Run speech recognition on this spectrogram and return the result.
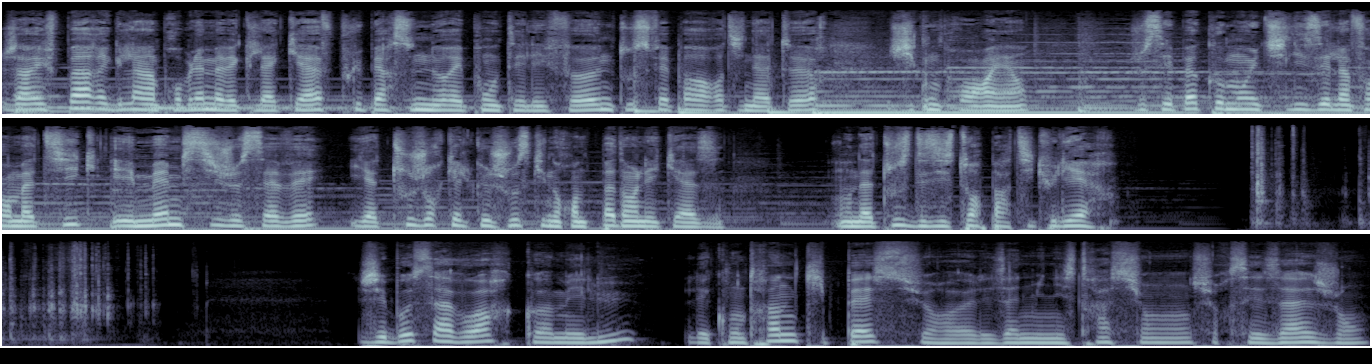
J'arrive pas à régler un problème avec la cave, plus personne ne répond au téléphone, tout se fait par ordinateur, j'y comprends rien. Je sais pas comment utiliser l'informatique, et même si je savais, il y a toujours quelque chose qui ne rentre pas dans les cases. On a tous des histoires particulières. J'ai beau savoir, comme élu, les contraintes qui pèsent sur euh, les administrations, sur ces agents,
